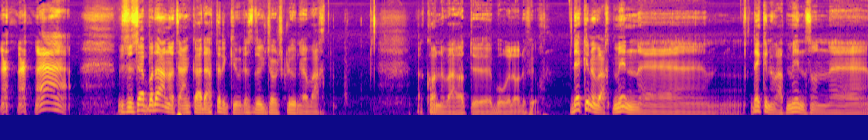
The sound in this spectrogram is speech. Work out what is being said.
Hvis du ser på den og tenker at dette er det kuleste George Clooney har vært, da kan det være at du bor i Loddefjord. Det kunne vært min eh, Det kunne vært min sånn eh,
